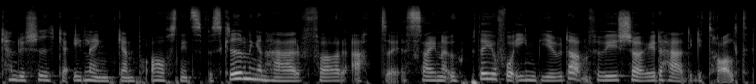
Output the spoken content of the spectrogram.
kan du kika i länken på avsnittsbeskrivningen här för att eh, signa upp dig och få inbjudan, för vi kör ju det här digitalt.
